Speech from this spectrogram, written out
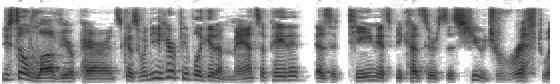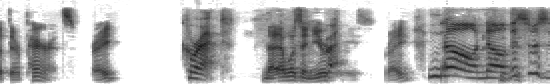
you still love your parents. Because when you hear people get emancipated as a teen, it's because there's this huge rift with their parents, right? Correct. Now, that wasn't your right. case, right? No, no. This was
